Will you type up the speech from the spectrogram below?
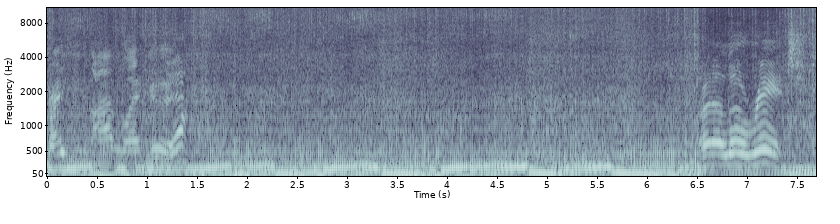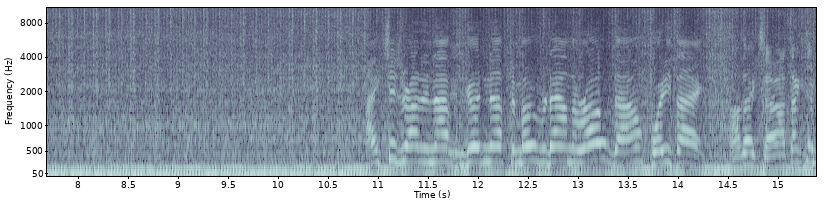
Crazy idle that good. Yeah. Running a little rich. I think she's running enough, good enough to move her down the road though. What do you think? I think so. I think them,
